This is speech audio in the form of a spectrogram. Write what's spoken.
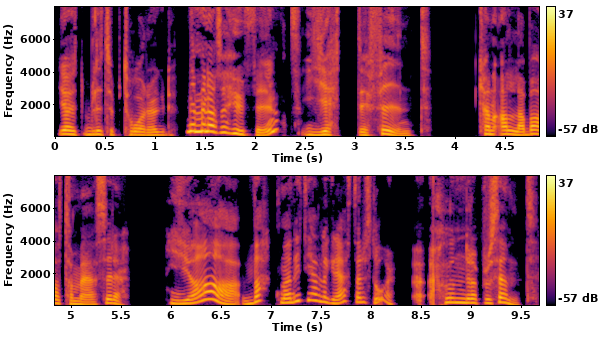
Jag blir typ tårögd. Nej men alltså hur fint? Jättefint. Kan alla bara ta med sig det? Ja, vattna ditt jävla gräs där det står. 100 procent.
